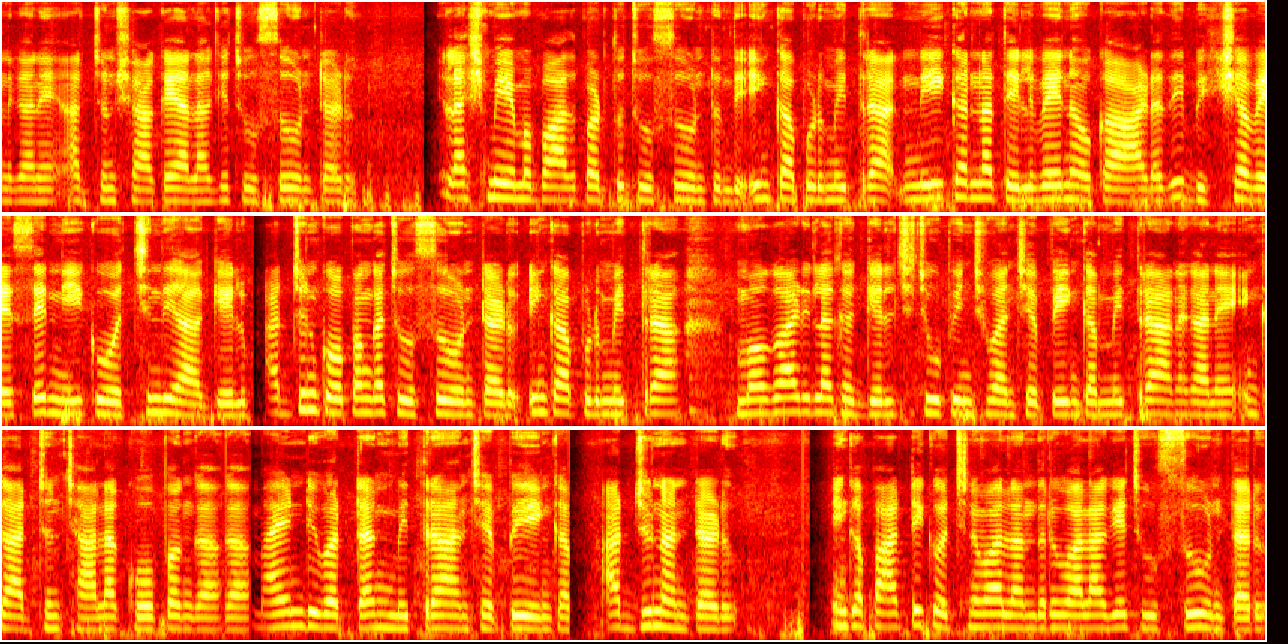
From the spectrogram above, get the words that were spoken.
అనగానే అర్జున్ షాక్ అయ్యి అలాగే చూస్తూ ఉంటాడు. లక్ష్మి ఏమో బాధపడుతూ చూస్తూ ఉంటుంది. ఇంకా అప్పుడు మిత్ర నీకన్నా తెలివైన ఒక ఆడది భిక్ష వేస్తే నీకు వచ్చింది ఆ గెలుపు. అర్జున్ కోపంగా చూస్తూ ఉంటాడు. ఇంకా అప్పుడు మిత్ర మొగాడిలాగా గెలిచి చూపించు అని చెప్పి ఇంకా మిత్ర అనగానే ఇంకా అర్జున్ చాలా కోపంగా మైండ్ యువర్ మిత్ర అని చెప్పి ఇంకా అర్జున్ అంటాడు. ఇంకా పార్టీకి వచ్చిన వాళ్ళందరూ అలాగే చూస్తూ ఉంటారు.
